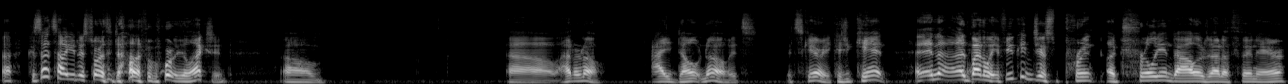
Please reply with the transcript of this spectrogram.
Because uh, that's how you destroy the dollar before the election. Um, uh, I don't know. I don't know. It's it's scary because you can't and, and uh, by the way, if you could just print a trillion dollars out of thin air,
